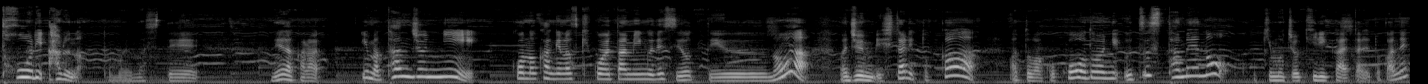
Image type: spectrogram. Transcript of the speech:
通りあるなと思いまして。ねだから今単純にこの影の月こういうタイミングですよっていうのは、まあ、準備したりとかあとはこう行動に移すための気持ちを切り替えたりとかね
